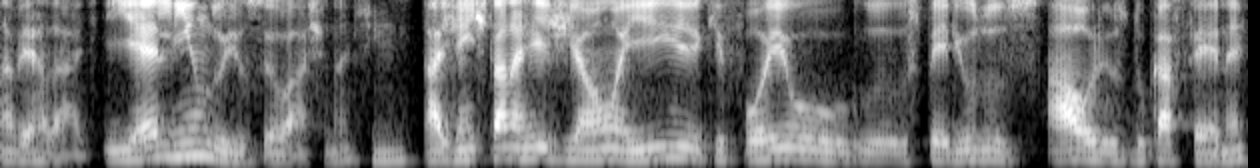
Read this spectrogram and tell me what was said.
na verdade. E é lindo isso, eu acho, né? Sim. A gente tá na região aí que foi o- os períodos áureos do café, né?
